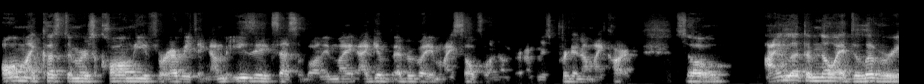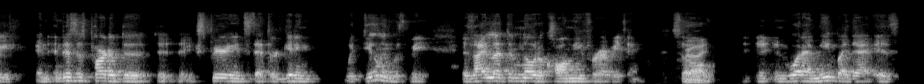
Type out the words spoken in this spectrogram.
all my customers call me for everything. I'm easily accessible. I mean, my I give everybody my cell phone number. I'm just printing on my card. So I let them know at delivery, and, and this is part of the, the, the experience that they're getting with dealing with me, is I let them know to call me for everything. So, right. and, and what I mean by that is,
